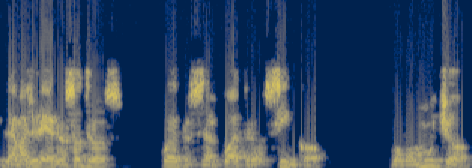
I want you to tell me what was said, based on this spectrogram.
La mayoría de nosotros puede procesar cuatro, cinco, como mucho,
